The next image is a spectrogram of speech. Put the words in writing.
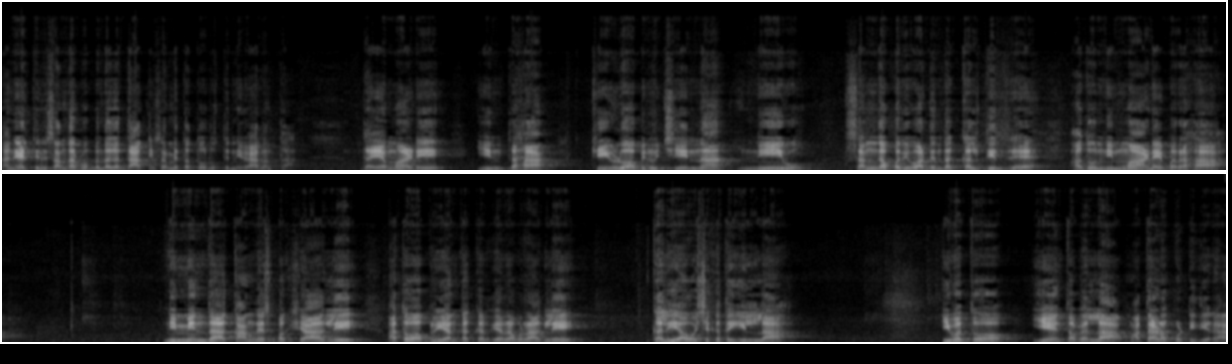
ನಾನು ಹೇಳ್ತೀನಿ, ಸಂದರ್ಭ ಬಂದಾಗ ದಾಖಲೆ ಸಮೇತ ತೋರಿಸ್ತೀನಿ ನೀವು ಯಾರಂತ ದಯಮಾಡಿ ಇಂತಹ ಕೀಳು ಅಭಿರುಚಿಯನ್ನು ನೀವು ಸಂಘ ಪರಿವಾರದಿಂದ ಕಲ್ತಿದ್ರೆ ಅದು ನಿಮ್ಮ ಹಣೆ ಬರಹ ನಿಮ್ಮಿಂದ ಕಾಂಗ್ರೆಸ್ ಪಕ್ಷ ಆಗಲಿ ಅಥವಾ ಪ್ರಿಯಾಂಕಾ ಖರ್ಗೆರವರಾಗಲಿ ಕಲಿಯ ಅವಶ್ಯಕತೆ ಇಲ್ಲ. ಇವತ್ತು ಏನು ತಾವೆಲ್ಲ ಮಾತಾಡೋಕೆ ಕೊಟ್ಟಿದ್ದೀರಾ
